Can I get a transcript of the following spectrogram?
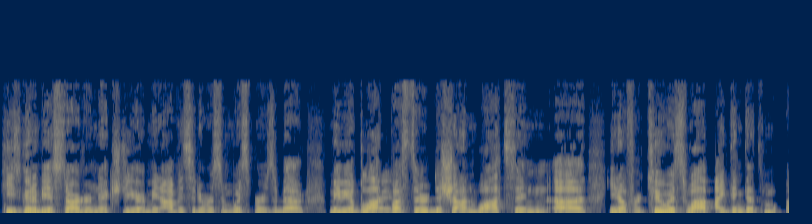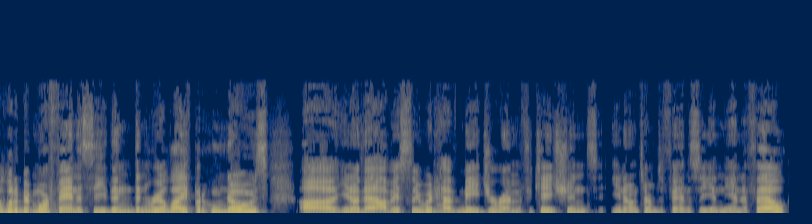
he's going to be a starter next year. I mean, obviously there were some whispers about maybe a blockbuster right. Deshaun Watson, uh, you know, for Tua swap. I think that's a little bit more fantasy than, than real life, but who knows? Uh, you know, that obviously would have major ramifications, you know, in terms of fantasy and the NFL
